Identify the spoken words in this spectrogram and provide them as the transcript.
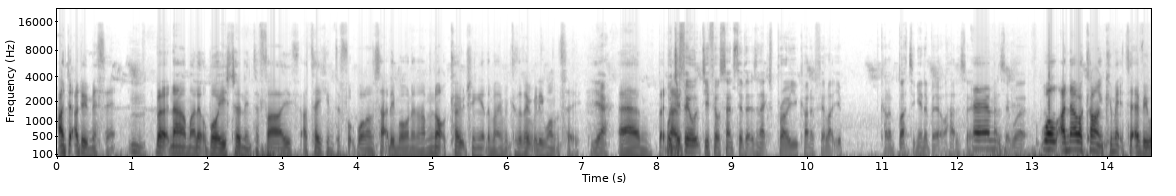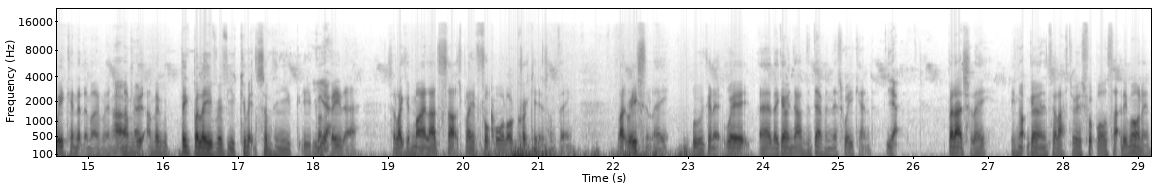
I, d- I do miss it, Mm. but now my little boy he's turned into five. I take him to football on Saturday morning, and I'm not coaching at the moment because I don't really want to. yeah. Um, but What no, do you feel? Do you feel sensitive that as an ex-pro you kind of feel like you're kind of butting in a bit, or how does it? Um, how does it work? Well, I know I can't commit to every weekend at the moment, Oh, and okay. I'm, I'm a big believer if you commit to something, you, you've got Yeah. to be there. So, like if my lad starts playing football or cricket or something, like recently, we were gonna we're uh, they're going down to Devon this weekend, Yeah. but actually he's not going until after his football Saturday morning.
